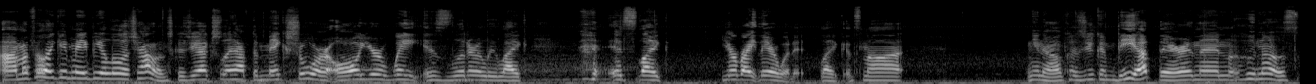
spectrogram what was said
um, I feel like it may be a little challenge because you actually have to make sure all your weight is literally like, it's like you're right there with it. Like it's not, you know, because you can be up there and then who knows,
